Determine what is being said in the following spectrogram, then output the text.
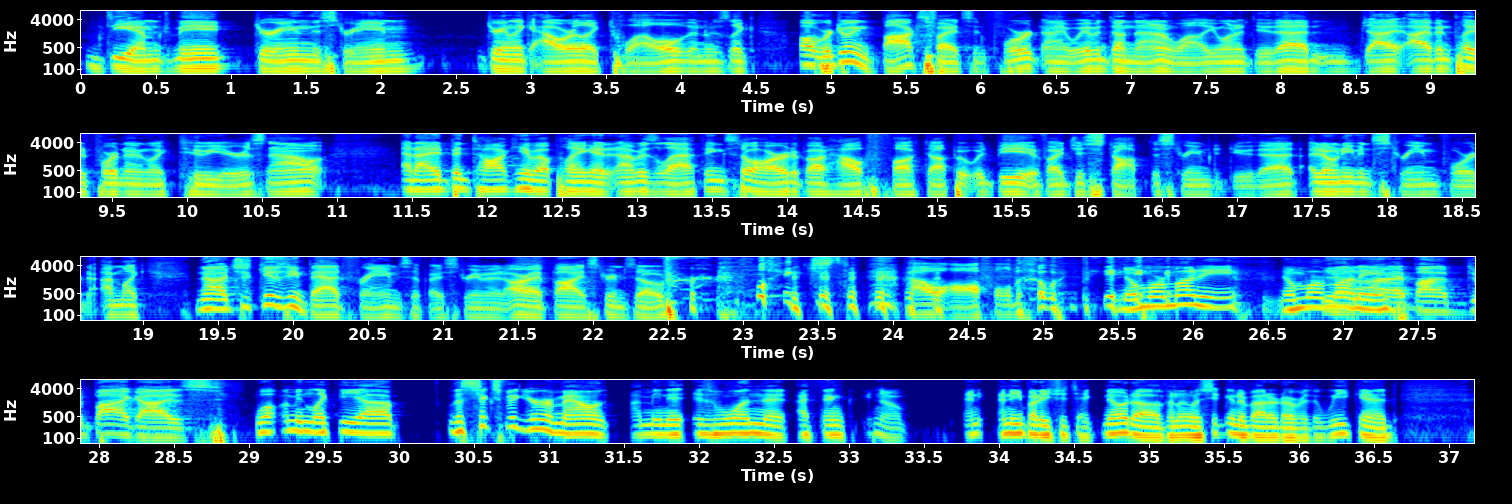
DM'd me during the stream during like hour like twelve and was like, "Oh, we're doing box fights in Fortnite. We haven't done that in a while. You want to do that?" And I I haven't played Fortnite in like two years now. And I had been talking about playing it, and I was laughing so hard about how fucked up it would be if I just stopped the stream to do that. I don't even stream for it. I'm like, no, it just gives me bad frames if I stream it. All right, bye, stream's over. like, just how awful that would be. no more money. No more Yeah, money. All right, bye, bye, guys. Well, I mean, like the uh, the six figure amount. I mean, it is one that I think you know any, anybody should take note of. And I was thinking about it over the weekend,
